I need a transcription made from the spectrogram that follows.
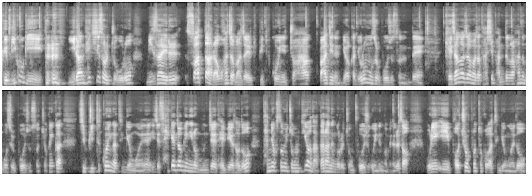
그 미국이 이란 핵시설 쪽으로 미사일을 쐈다라고 하자마자 이렇게 비트코인이 쫙 빠지는 약간 이런 모습을 보여줬었는데 개장하자마자 다시 반등을 하는 모습을 보여줬었죠. 그러니까 지금 비트코인 같은 경우에는 이제 세계적인 이런 문제에 대비해서도 탄력성이 조금 뛰어나다라는 것을 조금 보여주고 있는 겁니다. 그래서 우리 이 버추얼 프로토콜 같은 경우에도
